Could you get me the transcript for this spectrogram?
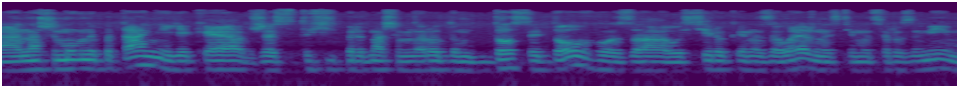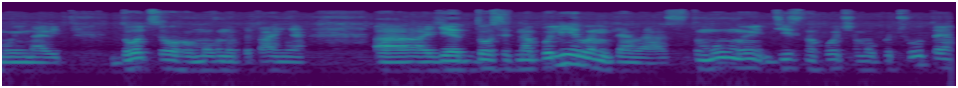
е, наше мовне питання, яке вже стоїть перед нашим народом досить довго за усі роки незалежності. Ми це розуміємо, і навіть до цього мовне питання є досить наболілим для нас. Тому ми дійсно хочемо почути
